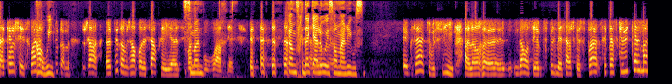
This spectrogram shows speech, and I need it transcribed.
chacun chez soi, Ah un oui. peu comme Jean, un peu comme Jean-Paul Sartre et euh, Simone, de Beauvoir. Comme Frida Kahlo et son mari aussi. Exact aussi. Alors euh, non, c'est un petit peu le message que c'est pas. C'est parce qu'il y a eu tellement.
